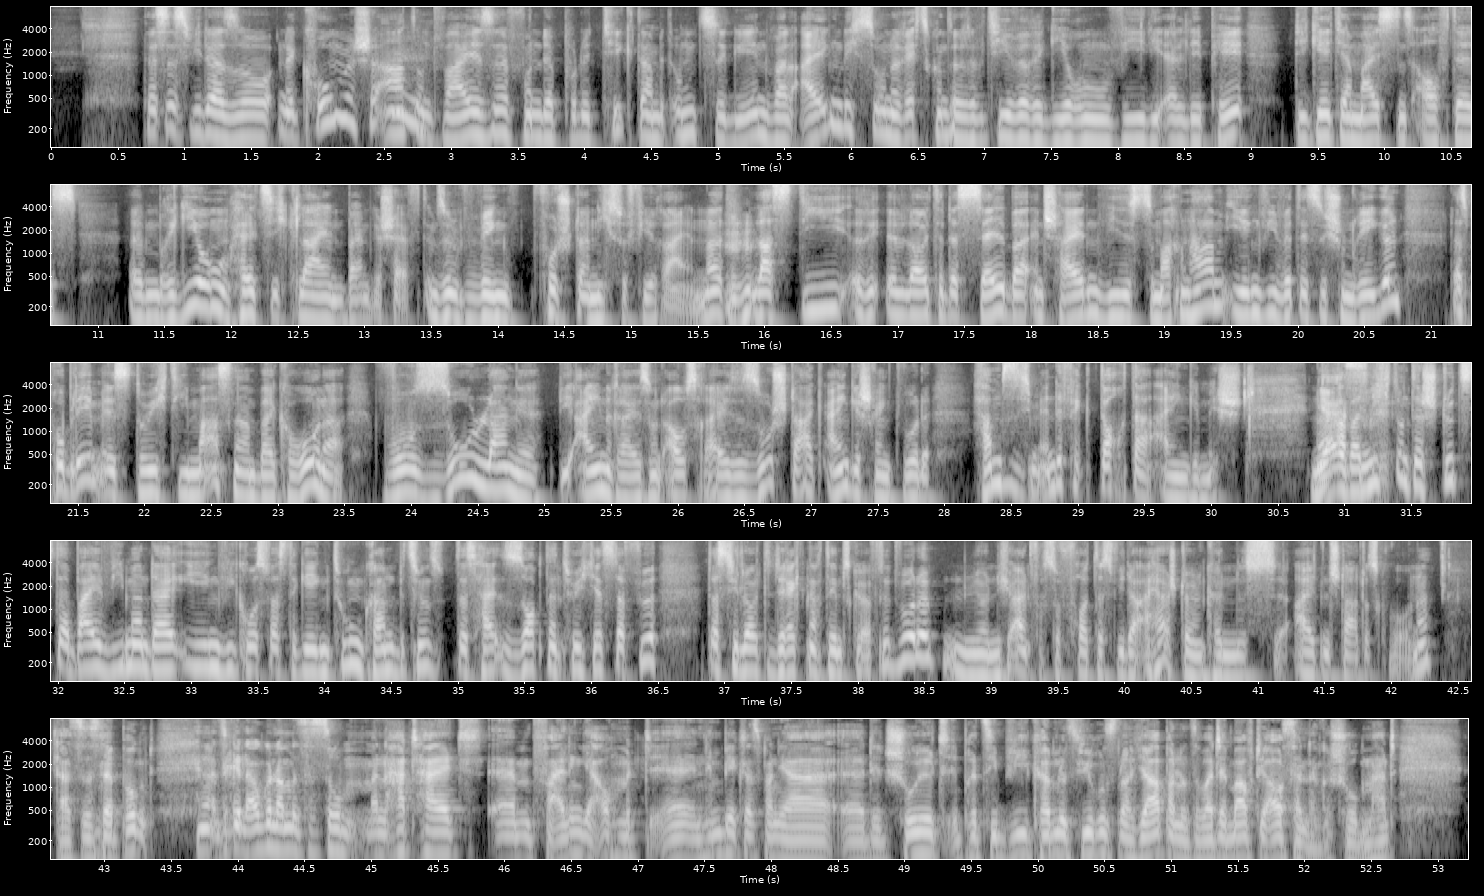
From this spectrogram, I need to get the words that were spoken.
Das ist wieder so eine komische Art hm. und Weise von der Politik damit umzugehen, weil eigentlich so eine rechtskonservative Regierung wie die LDP, die geht ja meistens auf das ähm, Regierung hält sich klein beim Geschäft. Im Sinne von wegen, pfuscht da nicht so viel rein. Ne? Mhm. Lass die äh, Leute das selber entscheiden, wie sie es zu machen haben. Irgendwie wird es sich schon regeln. Das Problem ist, durch die Maßnahmen bei Corona, wo so lange die Einreise und Ausreise so stark eingeschränkt wurde, haben sie sich im Endeffekt doch da eingemischt. Ne? Ja, aber nicht unterstützt dabei, wie man da irgendwie groß was dagegen tun kann. Beziehungsweise das heißt, sorgt natürlich jetzt dafür, dass die Leute direkt nachdem es geöffnet wurde, ja nicht einfach sofort das wieder herstellen können, des alten Status quo. Ne? Das ist der Punkt. Ja. Also genau genommen ist es so, man hat halt ähm, vor allen Dingen ja auch mit äh, in Hinblick, dass man ja äh, den Schuld im Prinzip, wie kam das Virus nach Japan Japan und so weiter immer auf die Ausländer geschoben hat,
